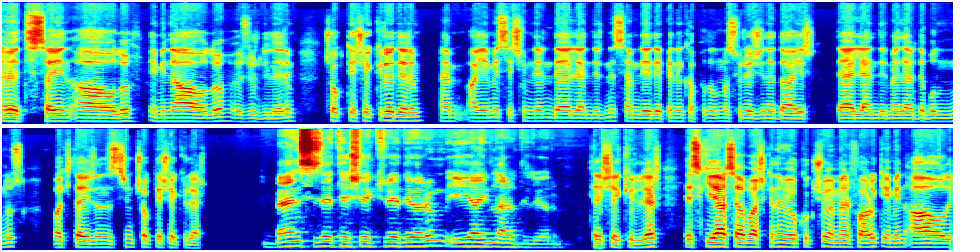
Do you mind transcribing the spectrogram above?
Evet Sayın Ağaoğlu, Emine Ağaoğlu özür dilerim. Çok teşekkür ederim. Hem AYM seçimlerini değerlendirdiniz hem de HDP'nin kapatılma sürecine dair değerlendirmelerde bulundunuz. Vakit ayırdığınız için çok teşekkürler. Ben size teşekkür ediyorum. İyi yayınlar diliyorum. Teşekkürler. Eski Yarsa Başkanı ve hukukçu Ömer Faruk Emin Ağaoğlu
